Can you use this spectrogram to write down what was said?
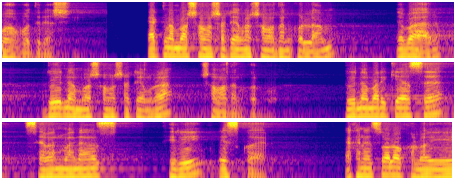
বহুপদী রাশি। এক নম্বর সমস্যাটি আমরা সমাধান করলাম, এবার দুই নম্বর সমস্যাটি আমরা সমাধান করব। দুই নম্বরে কি আছে? Seven minus three square. এখানে চলক হলো এ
